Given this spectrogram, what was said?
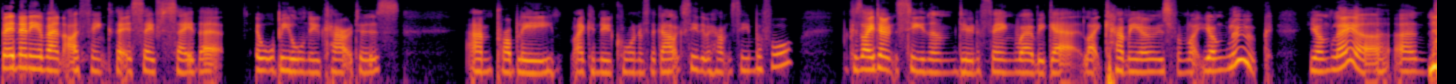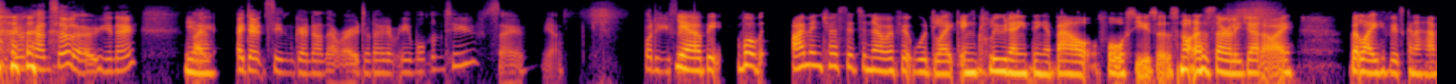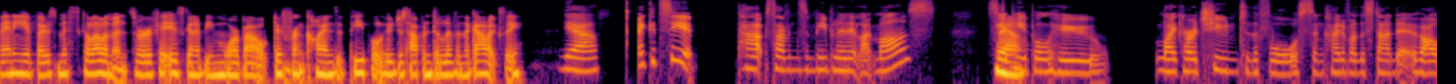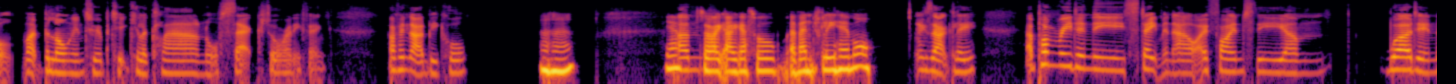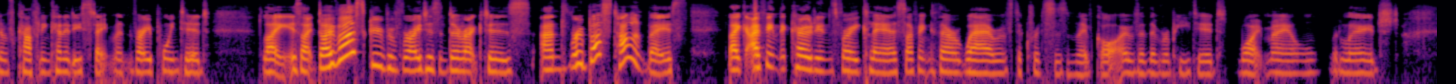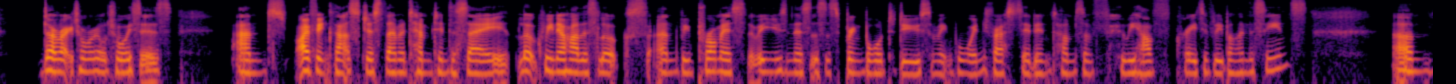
But in any event, I think that it's safe to say that it will be all new characters and probably like a new corner of the galaxy that we haven't seen before. Because I don't see them doing a thing where we get like cameos from like young Luke, young Leia, and young Han Solo, you know? Yeah. Like, I don't see them going down that road, and I don't really want them to. So yeah, what do you think? Yeah, it'll well. I'm interested to know if it would like include anything about Force users, not necessarily Jedi, but like if it's going to have any of those mystical elements, or if it is going to be more about different kinds of people who just happen to live in the galaxy. Yeah, I could see it perhaps having some people in it like Maz, so Yeah. people who like are attuned to the Force and kind of understand it without like belonging to a particular clan or sect or anything. I think that would be cool. Mm-hmm. Yeah. Um, so I, I guess we'll eventually hear more. Exactly. Upon reading the statement out, I find the um, wording of Kathleen Kennedy's statement very pointed. Like it's like diverse group of writers and directors and robust talent base. Like I think the coding's very clear, so I think they're aware of the criticism they've got over the repeated white male, middle-aged directorial choices. And I think that's just them attempting to say, look, we know how this looks, and we promise that we're using this as a springboard to do something more interested in terms of who we have creatively behind the scenes. Um,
